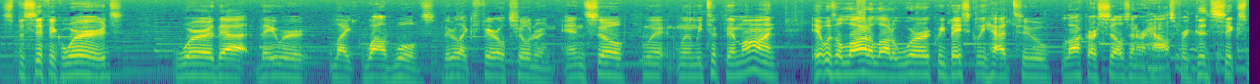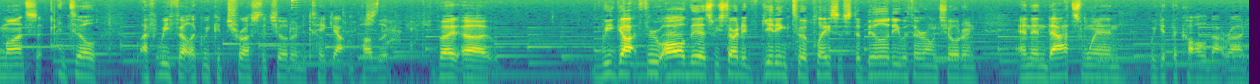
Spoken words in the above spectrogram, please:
specific words were that they were like wild wolves. They were like feral children. And so when, when we took them on, it was a lot, a lot of work. We basically had to lock ourselves in our house for a good six months until we felt like we could trust the children to take out in public. But uh, we got through all this. We started getting to a place of stability with our own children. And then that's when we get the call about Roddy.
